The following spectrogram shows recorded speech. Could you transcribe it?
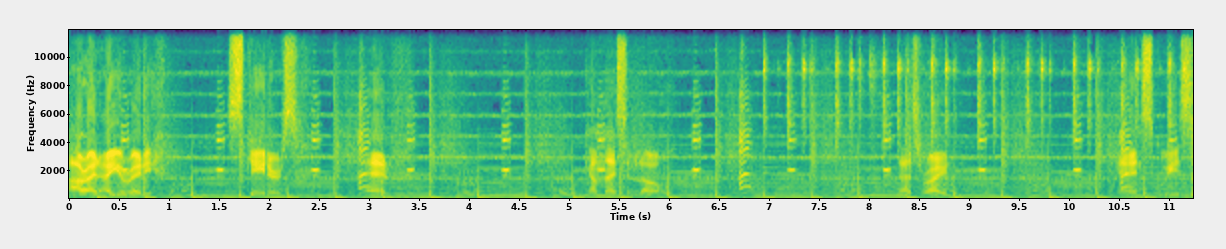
All right, are you ready? Skaters. And come nice and low. That's right. And squeeze.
